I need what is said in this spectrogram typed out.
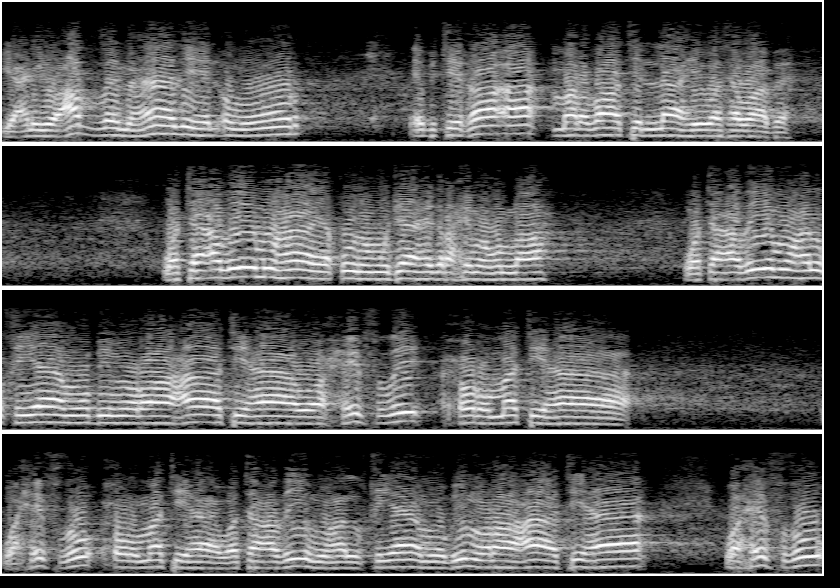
يعني يعظم هذه الأمور ابتغاء مرضات الله وثوابه. وتعظيمها يقول مجاهد رحمه الله وتعظيمها القيام بمراعاتها وحفظ حرمتها. وحفظ حرمتها وتعظيمها القيام بمراعاتها وحفظ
